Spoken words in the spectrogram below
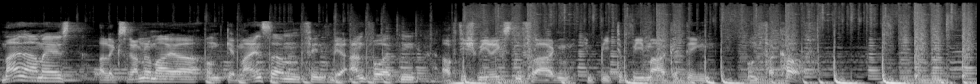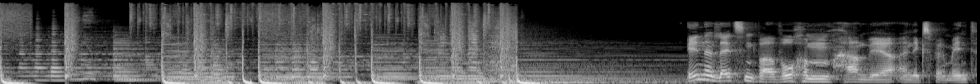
Mein Name ist Alex Rammelmeier und gemeinsam finden wir Antworten auf die schwierigsten Fragen im B2B-Marketing und Verkauf. In den letzten paar Wochen haben wir ein Experiment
